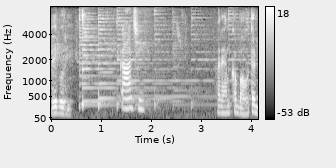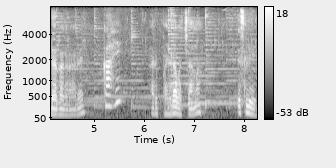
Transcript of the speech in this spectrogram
हे गोरी। कहाँ जी? अरे हमका बहुत डर लग रहा है रे। काहे? अरे पहला बच्चा है ना इसलिए।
